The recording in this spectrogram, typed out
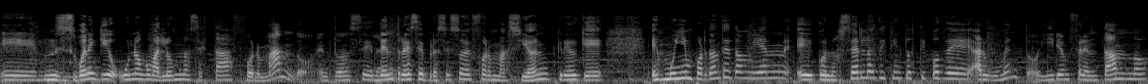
eh, donde se supone que uno como alumno se está formando. Entonces, dentro de ese proceso de formación, creo que es muy importante también eh, conocer los distintos tipos de argumentos, ir enfrentando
